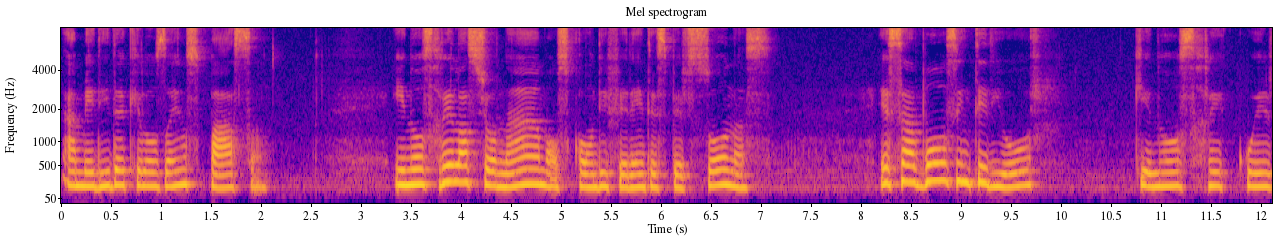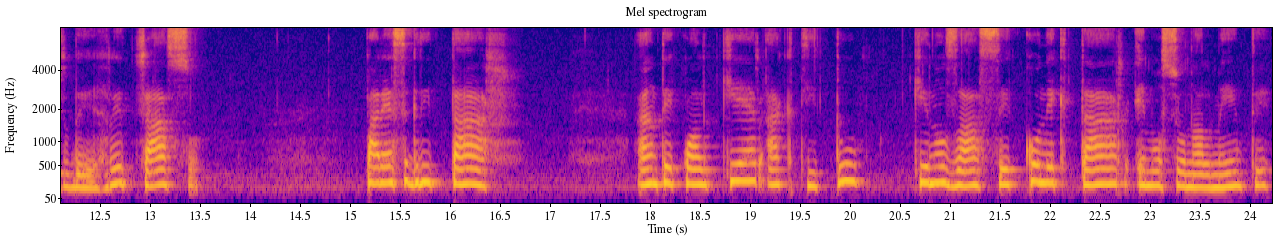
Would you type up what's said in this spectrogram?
À medida que os anos passam e nos relacionamos com diferentes pessoas, essa voz interior que nos recuerde rechazo parece gritar ante qualquer atitude que nos hace conectar emocionalmente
